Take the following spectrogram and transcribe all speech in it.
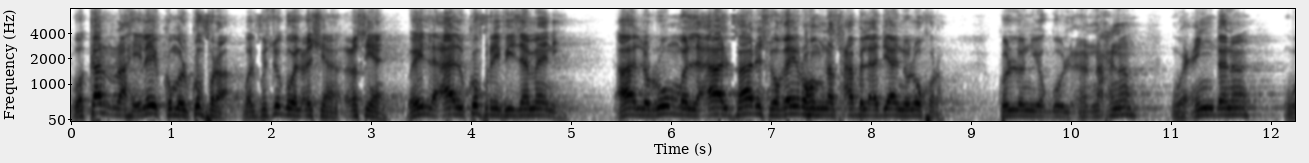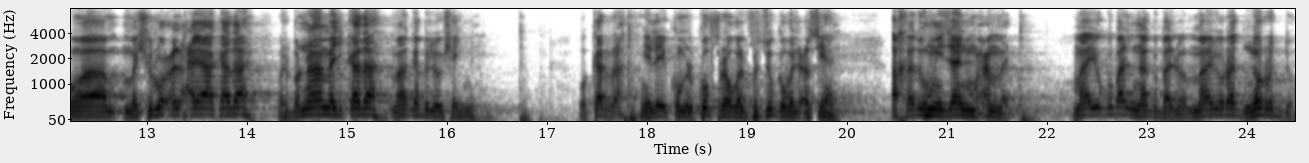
وكره إليكم الكفر والفسوق والعصيان وإلا آل الكفر في زمانه آل الروم ولا آل فارس وغيرهم من أصحاب الأديان الأخرى. كل يقول نحن وعندنا ومشروع الحياة كذا والبرنامج كذا ما قبلوا شيء منه وكره إليكم الكفر والفسوق والعصيان. أخذوه ميزان محمد. ما يقبل نقبله ما يرد نرده.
